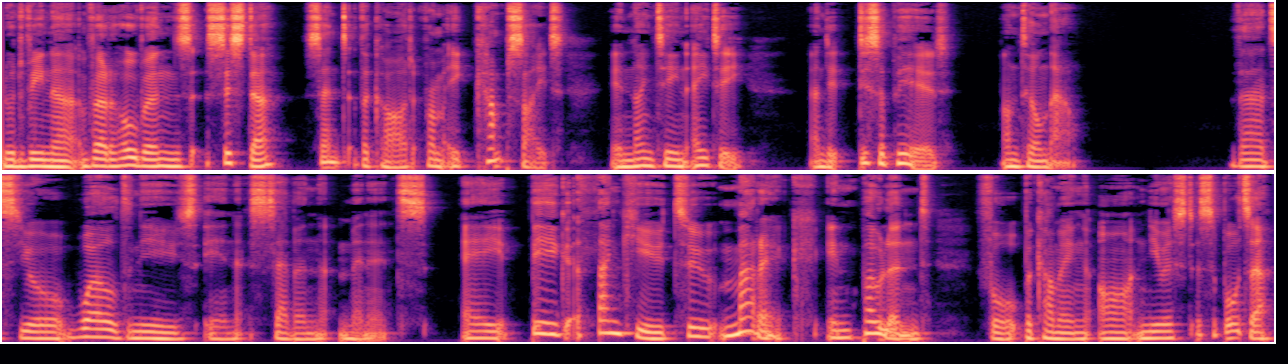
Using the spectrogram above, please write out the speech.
Ludvina Verhoeven's sister sent the card from a campsite in 1980, and it disappeared until now. That's your world news in seven minutes. A big thank you to Marek in Poland for becoming our newest supporter.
